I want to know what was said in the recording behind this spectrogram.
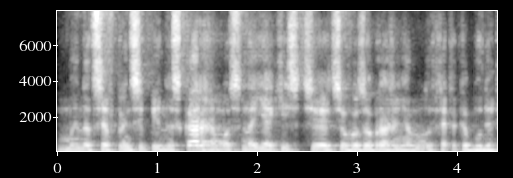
Ми на це, в принципі, не скаржимось на якість е, цього зображення. Ну, хай таке буде.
